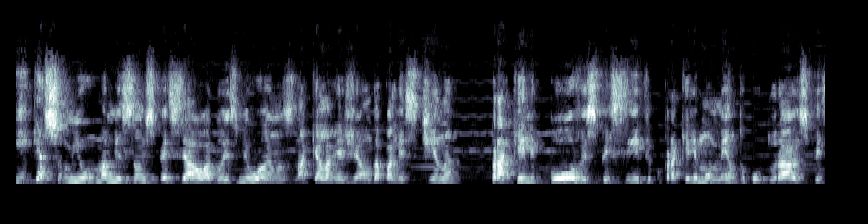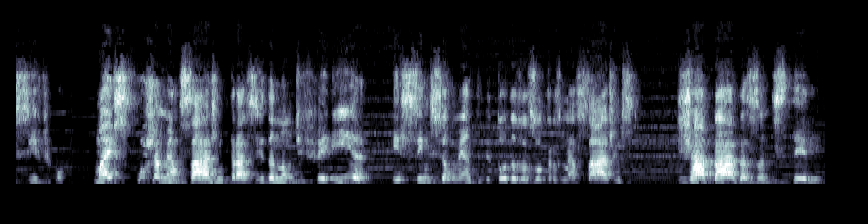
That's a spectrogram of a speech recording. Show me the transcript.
e que assumiu uma missão especial há dois mil anos naquela região da Palestina, para aquele povo específico, para aquele momento cultural específico, mas cuja mensagem trazida não diferia essencialmente de todas as outras mensagens já dadas antes dele,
